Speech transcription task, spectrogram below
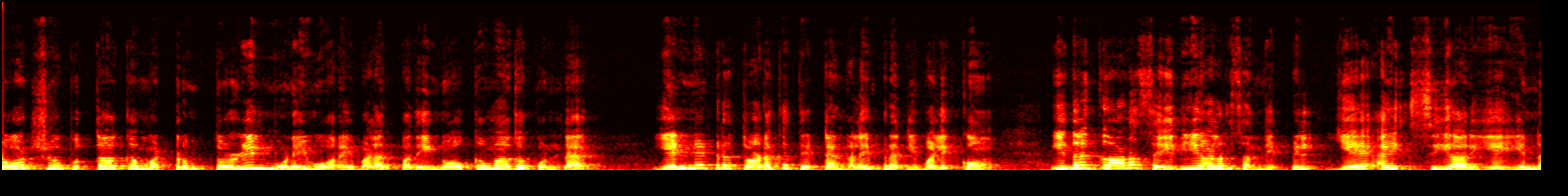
ரோட் ஷோ புத்தாக்கம் மற்றும் தொழில் முனைவோரை வளர்ப்பதை நோக்கமாக கொண்ட எண்ணற்ற தொடக்க திட்டங்களை பிரதிபலிக்கும். இதற்கான செய்தியாளர் சந்திப்பில் ஏஐசிஆர்ஏயின்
